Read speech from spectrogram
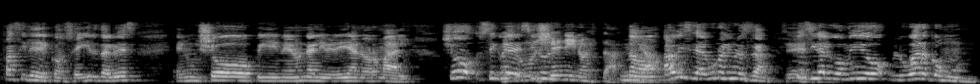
fáciles de conseguir tal vez en un shopping, en una librería normal. Yo sé que voy a decir... un un- Jenny no está. No, digamos. a veces algunos libros están. Sí. Voy a decir algo medio lugar común.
